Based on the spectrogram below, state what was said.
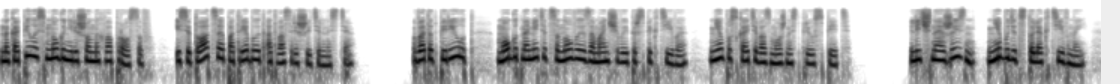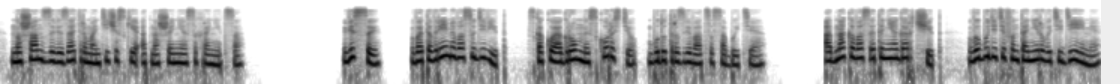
Накопилось много нерешенных вопросов, и ситуация потребует от вас решительности. В этот период могут наметиться новые заманчивые перспективы, не упускайте возможность преуспеть. Личная жизнь не будет столь активной, но шанс завязать романтические отношения сохранится. Весы. В это время вас удивит, с какой огромной скоростью будут развиваться события. Однако вас это не огорчит, вы будете фонтанировать идеями,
